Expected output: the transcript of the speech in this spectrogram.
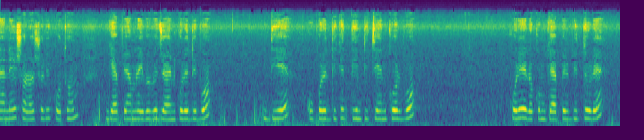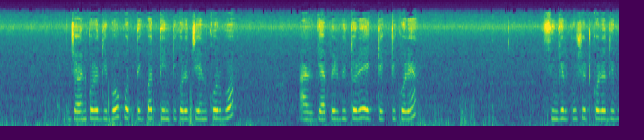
না নিয়ে সরাসরি প্রথম গ্যাপে আমরা এইভাবে জয়েন করে দেব। দিয়ে উপরের দিকে তিনটি চেন করব। করে এরকম গ্যাপের ভিতরে জয়েন করে দিব। প্রত্যেকবার তিনটি করে চেন করব। আর গ্যাপের ভিতরে একটি একটি করে সিঙ্গেল ক্রোশেট করে দিব।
